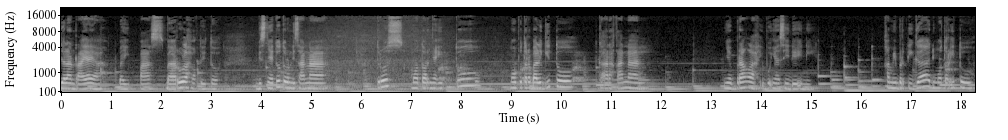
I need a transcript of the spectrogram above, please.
jalan raya ya, bypass barulah waktu itu. Bisnya itu turun di sana. Terus motornya itu mau putar balik gitu ke arah kanan. Nyebranglah ibunya si D ini. Kami bertiga di motor itu.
